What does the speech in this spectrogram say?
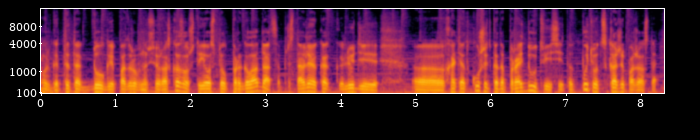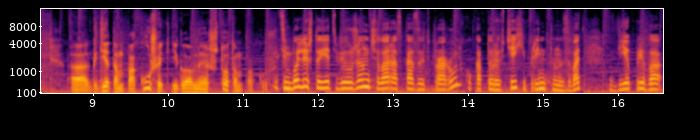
Ольга, ты так долго и подробно все рассказывал, что я успел проголодаться. Представляю, как люди э, хотят кушать, когда пройдут весь этот путь. Вот скажи, пожалуйста, э, где там покушать и, главное, что там покушать? Тем более, что я тебе уже начала рассказывать про рульку, которую в Чехии принято называть вепрево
